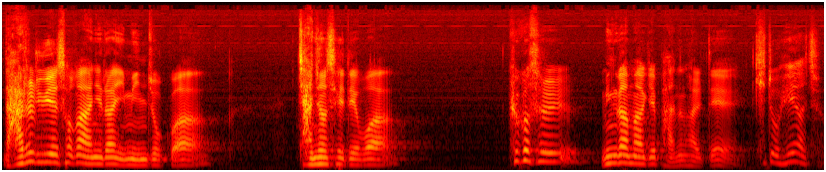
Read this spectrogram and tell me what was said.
나를 위해서가 아니라 이 민족과 자녀 세대와 그것을 민감하게 반응할 때 기도해야죠.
